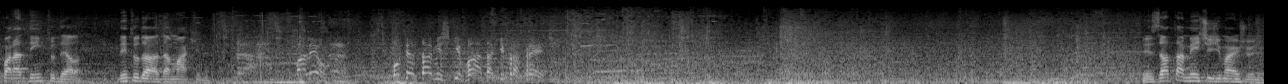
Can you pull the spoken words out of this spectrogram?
Parar dentro dela. Dentro da, da máquina. Valeu! Vou tentar me esquivar daqui pra frente. Exatamente, Edmar Júnior.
